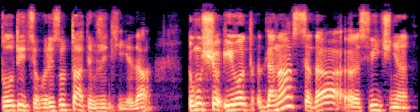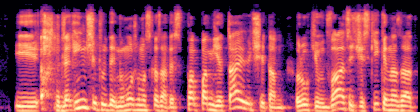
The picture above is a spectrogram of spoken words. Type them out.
плоди цього, результати в житті. Да? Тому що і от для нас це да, е, свідчення, і для інших людей ми можемо сказати, пам'ятаючи там років 20 чи скільки назад,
